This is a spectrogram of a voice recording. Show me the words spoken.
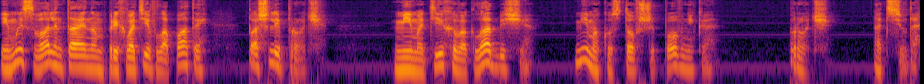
и мы с Валентайном, прихватив лопаты, пошли прочь. Мимо тихого кладбища, мимо кустов шиповника, прочь отсюда.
